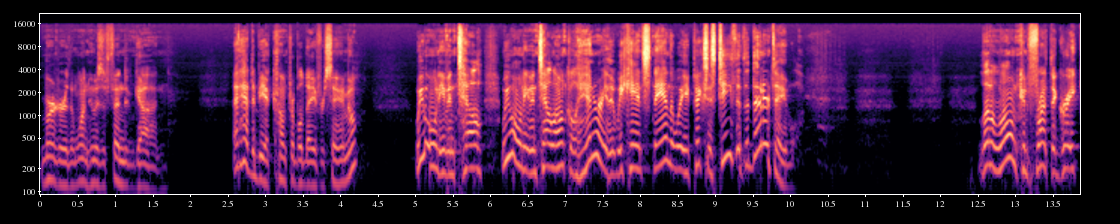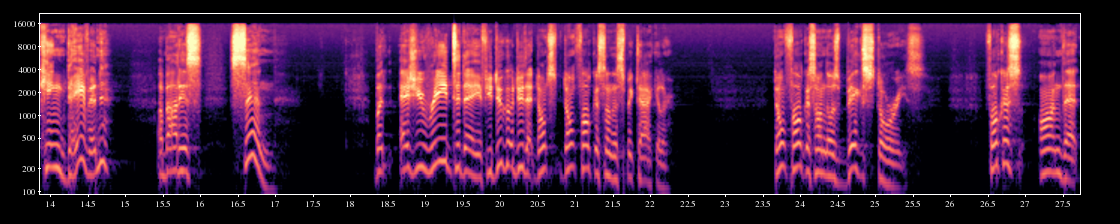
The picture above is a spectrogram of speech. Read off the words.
murderer, the one who has offended God. That had to be a comfortable day for Samuel. We won't even tell, we won't even tell Uncle Henry that we can't stand the way he picks his teeth at the dinner table. Let alone confront the great King David about his sin. But as you read today, if you do go do that, don't, don't focus on the spectacular. Don't focus on those big stories. Focus on that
